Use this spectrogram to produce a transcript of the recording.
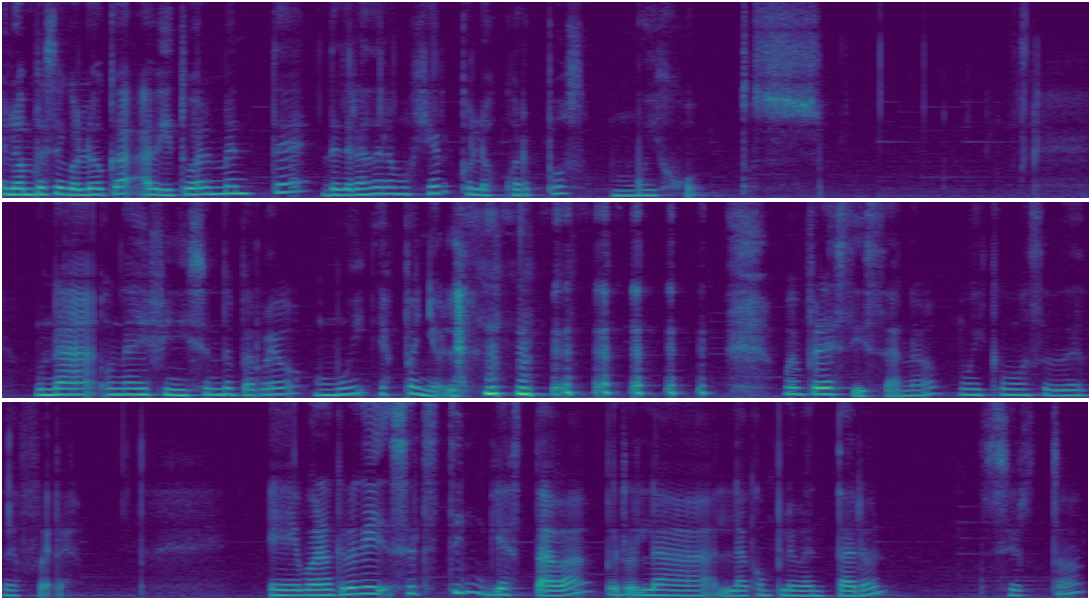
el hombre se coloca habitualmente detrás de la mujer con los cuerpos muy juntos una, definición de perreo muy española. muy precisa, ¿no? Muy como se ve desde afuera. Eh, bueno, creo que sexting ya estaba, pero la, complementaron, ¿cierto?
